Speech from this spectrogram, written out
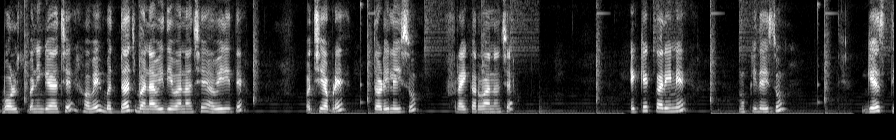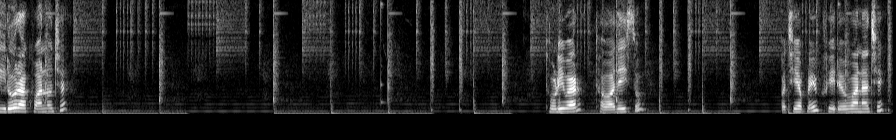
બોલ્સ બની ગયા છે. હવે બધા જ બનાવી દેવાના છે આવી રીતે. પછી આપણે તળી લઈશું. ફ્રાય કરવાના છે. એક એક કરીને મૂકી દઈશું. ગેસ ધીરો રાખવાનો છે. થોડી વાર થવા દઈશું. પછી આપણે ફેરવવાના છે.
